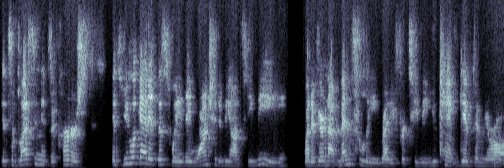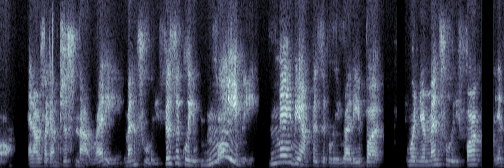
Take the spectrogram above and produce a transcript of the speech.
it's a blessing, it's a curse. If you look at it this way, they want you to be on TV, but if you're not mentally ready for TV, you can't give them your all. And I was like, I'm just not ready mentally. Physically, maybe, maybe I'm physically ready, but when you're mentally fucked and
